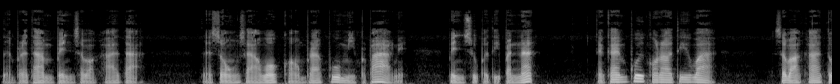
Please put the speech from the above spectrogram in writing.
เนี่ยพระธรรมเป็นสวากขาตะแต่ทรงสาวกของพระผู้มีพระภาคเนี่ยเป็นสุปฏิปันนะแต่การพูดของเราที่ว่า สวากขาโต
